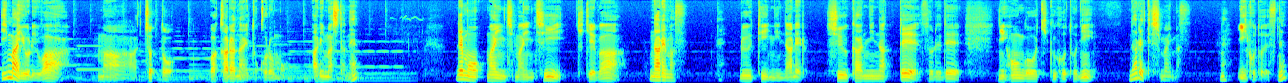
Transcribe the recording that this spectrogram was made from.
今よりはまあちょっとわからないところもありましたね。でも毎日毎日聞けば慣れます。ルーティンになれる習慣になってそれで日本語を聞くことに慣れてしまいます。ね、いいことですね。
